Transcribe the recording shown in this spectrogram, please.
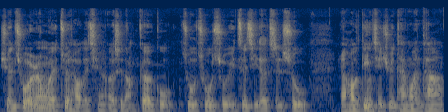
选出我认为最好的前二十档个股，组出属于自己的指数，然后定期去汰换它，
